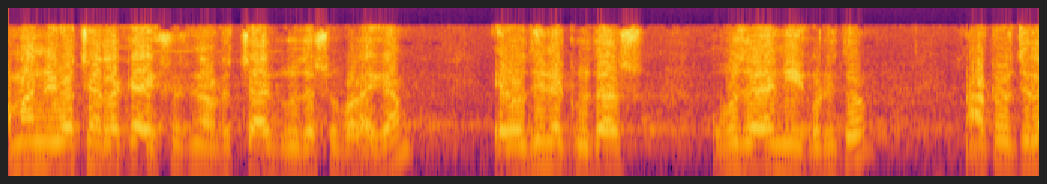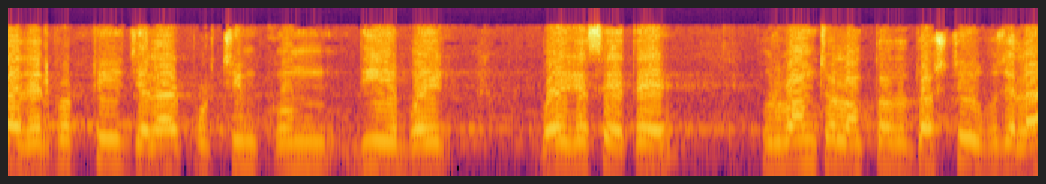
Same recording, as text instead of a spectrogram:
আমার নির্বাচন এলাকা একষট্টি নাটোর চার গুরুদাসপুর বড়াইগ্রাম এর অধীনে গুরুদাস উপজেলায় নিয়ে গঠিত। নাটোর জেলার রেলপথটি জেলার পশ্চিম কোণ দিয়ে বয়ে বয়ে গেছে, এতে পূর্বাঞ্চল অন্তত দশটি উপজেলা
